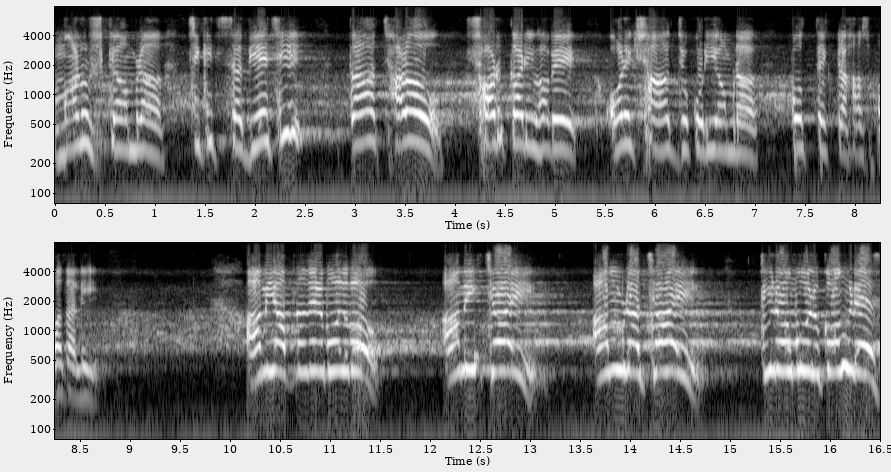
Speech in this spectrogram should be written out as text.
মানুষকে আমরা চিকিৎসা দিয়েছি। তাছাড়াও সরকারিভাবে অনেক সাহায্য করি আমরা প্রত্যেকটা হাসপাতালে। আমি আপনাদের বলব, আমি চাই, আমরা চাই তৃণমূল কংগ্রেস,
